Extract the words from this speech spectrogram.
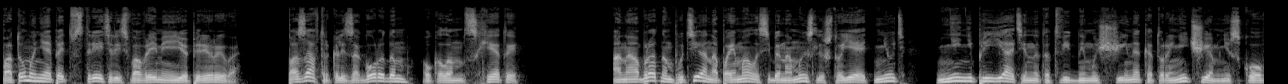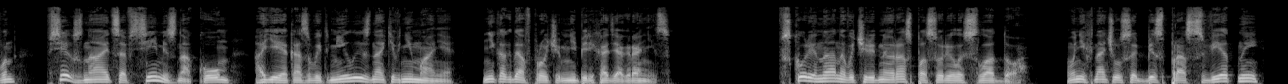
Потом они опять встретились во время ее перерыва. Позавтракали за городом, около Мсхеты. А на обратном пути она поймала себя на мысли, что ей отнюдь не неприятен этот видный мужчина, который ничем не скован, всех знает, со всеми знаком, а ей оказывает милые знаки внимания, никогда, впрочем, не переходя границ. Вскоре Нана в очередной раз поссорилась с Ладо. У них начался беспросветный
